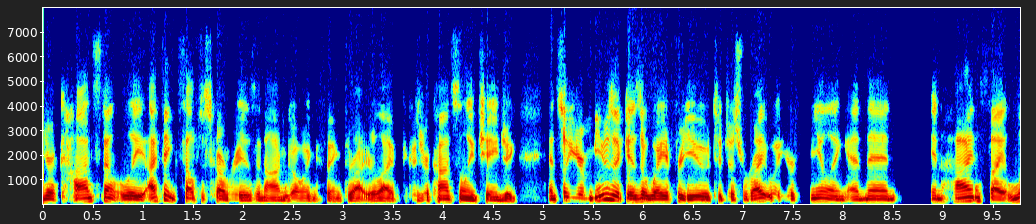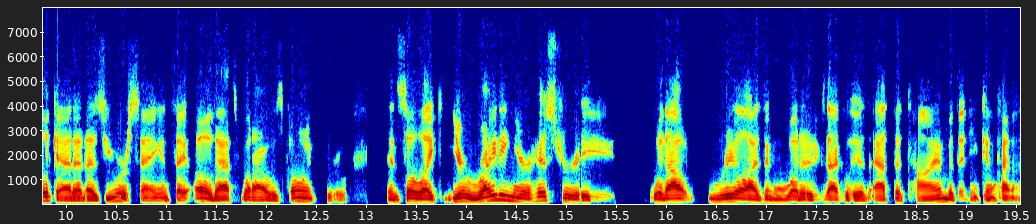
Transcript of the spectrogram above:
you're constantly i think self-discovery is an ongoing thing throughout your life because you're constantly changing and so your music is a way for you to just write what you're feeling and then in hindsight look at it as you were saying and say oh that's what i was going through and so like you're writing your history without realizing what it exactly is at the time but then you can kind of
